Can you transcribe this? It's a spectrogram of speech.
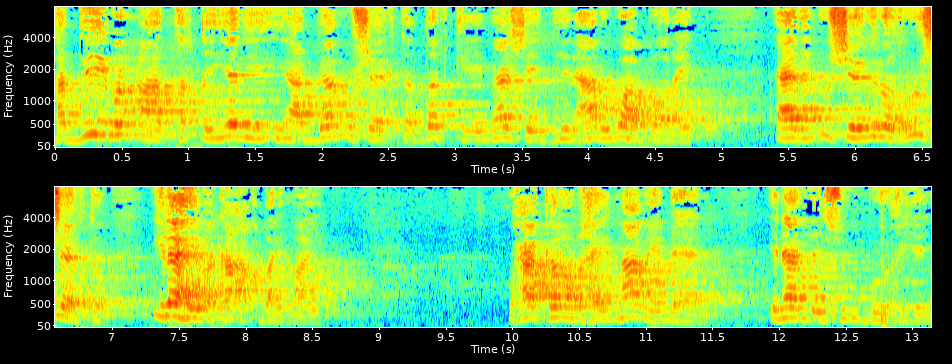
haddiiba aad taqiyadii inaad been u sheegto dadkii meeshay diin ahaan ugu habboonayd aadan u sheeginood run sheegto ilaahayba ka aqbali maayo. Waxaa kaloon haynaamay dhaheen inaad la isugu booriyey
